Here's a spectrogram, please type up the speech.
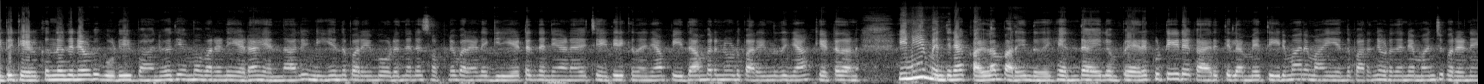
ഇത് കേൾക്കുന്ന പറഞ്ഞതിനോടുകൂടി ഭാനുവതി അമ്മ പറയണേ എടാ എന്നാലും നീ എന്ന് പറയുമ്പോൾ ഉടൻ തന്നെ സ്വപ്നം പറയണേ ഗിരിയേട്ടൻ തന്നെയാണ് ചെയ്തിരിക്കുന്നത്. ഞാൻ പീതാംബരനോട് പറയുന്നത് ഞാൻ കേട്ടതാണ്. ഇനിയും എന്തിനാ കള്ളം പറയുന്നത്? എന്തായാലും പേരക്കുട്ടിയുടെ കാര്യത്തിൽ അമ്മയെ തീരുമാനമായി എന്ന് പറഞ്ഞ ഉടൻ തന്നെ മഞ്ജു പറയണേ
